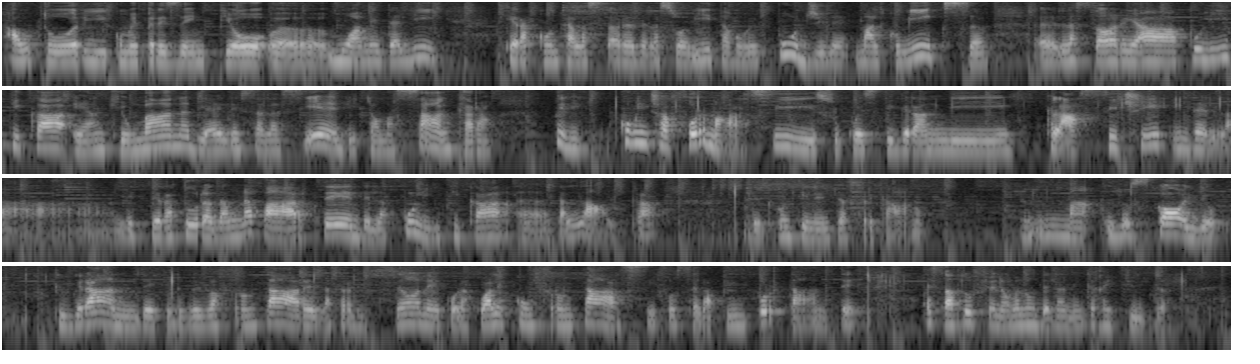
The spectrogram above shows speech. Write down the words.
autori come per esempio eh, Muhammad Ali che racconta la storia della sua vita come pugile, Malcolm X, eh, la storia politica e anche umana di Haile Selassie di Thomas Sankara. Quindi comincia a formarsi su questi grandi classici della letteratura da una parte e della politica eh, dall'altra del continente africano ma lo scoglio più grande che doveva affrontare, la tradizione con la quale confrontarsi fosse la più importante, è stato il fenomeno della negritude.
